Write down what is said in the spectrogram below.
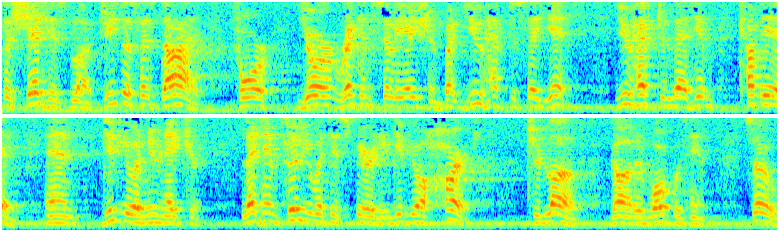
has shed his blood. Jesus has died for your reconciliation, but you have to say yes. You have to let him come in and give you a new nature. Let him fill you with his spirit and give you a heart to love God and walk with him. So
